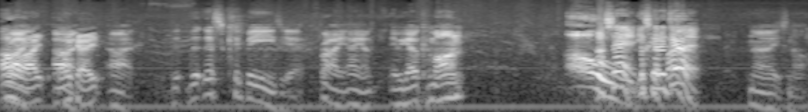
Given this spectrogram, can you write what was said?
All right. all right, Okay. All right. Th- th- this could be easier. Right. Hang on. Here we go. Come on. Oh, That's it. He's gonna do it. No, he's not.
